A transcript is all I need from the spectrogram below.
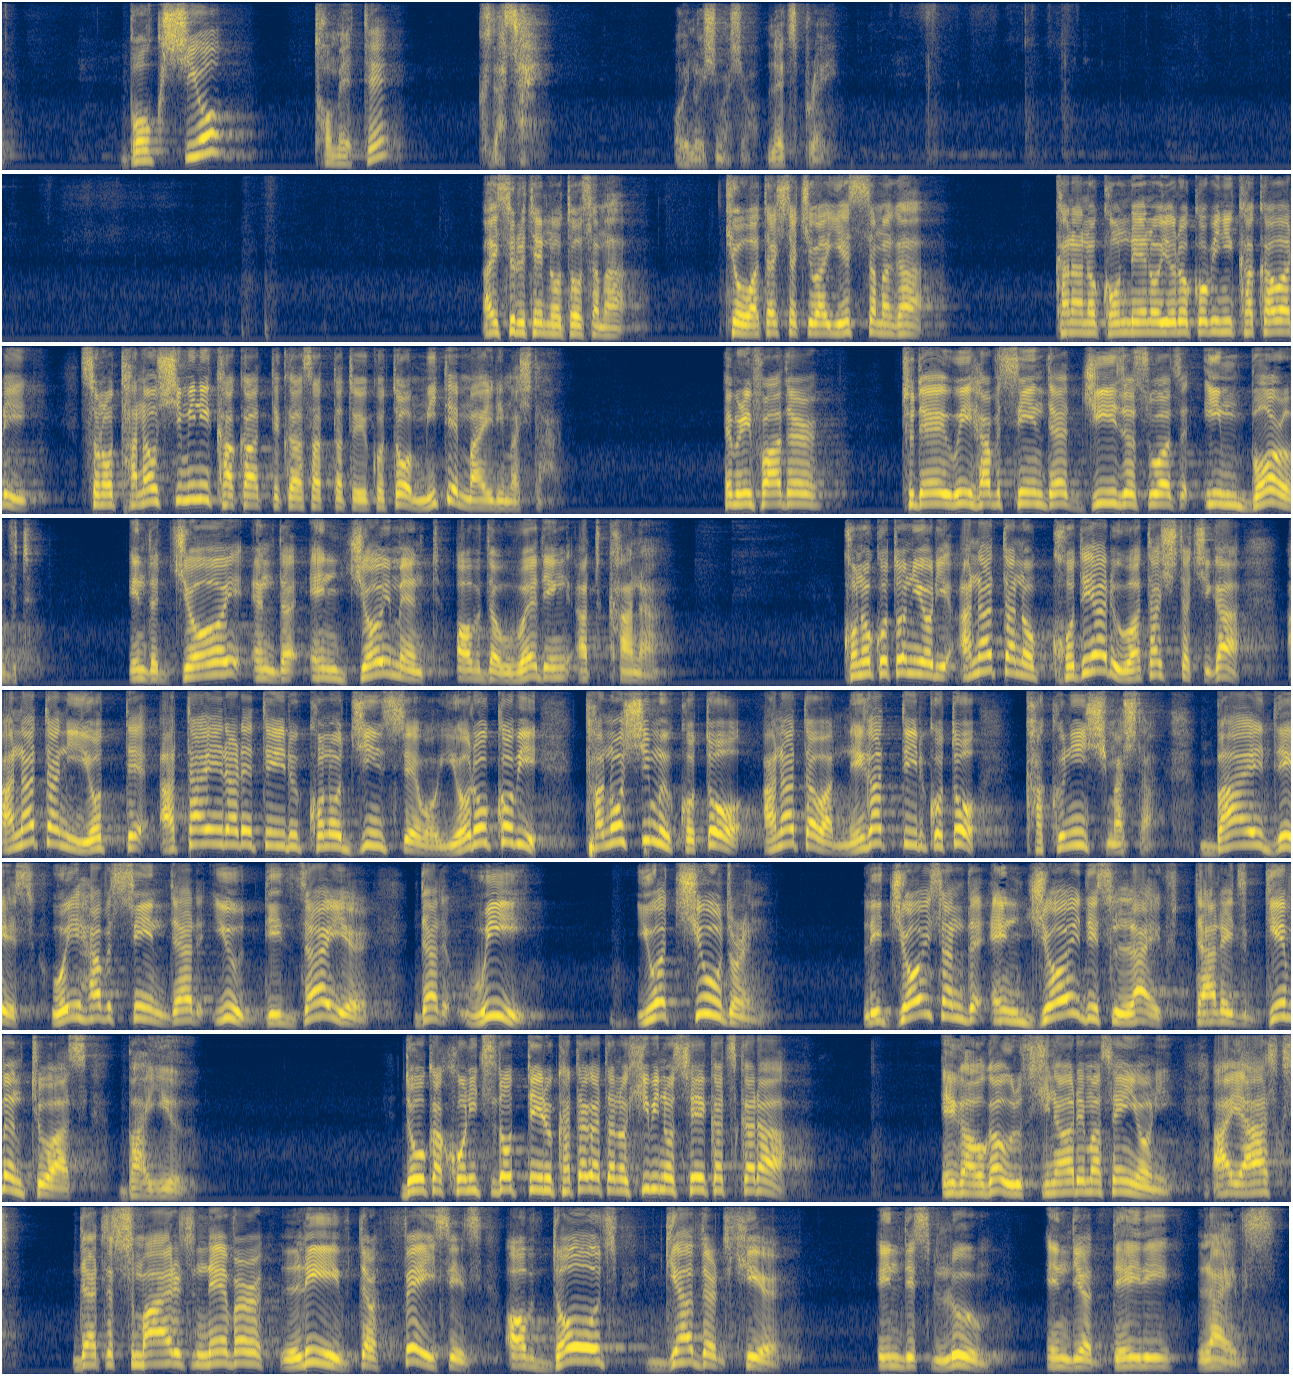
牧師を止めてください。お祈りしましょう。Let's pray. 愛する天のお父様、今日私たちはイエス様が、カナの婚礼の喜びに関わり、その楽しみに関わってくださったということを見てまいりました。Heavenly Father, today we have seen that Jesus was involved in the joy and the enjoyment of the wedding at Cana. このことによりあなたの子である私たちがあなたによって与えられているこの人生を喜び楽しむことをあなたは願っていることを確認しました。By this, we have seen that you desire that we, your children, rejoice and enjoy this life that is given to us by you. どうかここに集っている方々の日々の生活から笑顔が失われませんように。I ask that the smiles never leave the faces of those gathered here in this room in their daily lives.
